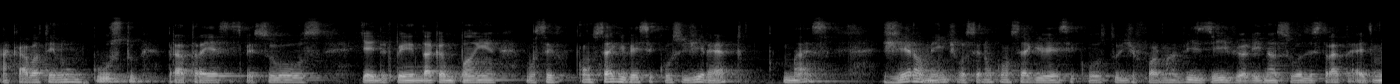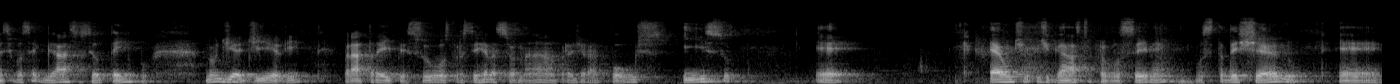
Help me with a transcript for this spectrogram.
acaba tendo um custo para atrair essas pessoas, e aí dependendo da campanha, você consegue ver esse custo direto, mas geralmente você não consegue ver esse custo de forma visível ali nas suas estratégias, mas se você gasta o seu tempo no dia a dia ali para atrair pessoas, para se relacionar, para gerar posts, isso é é um tipo de gasto para você, né? Você está deixando é,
